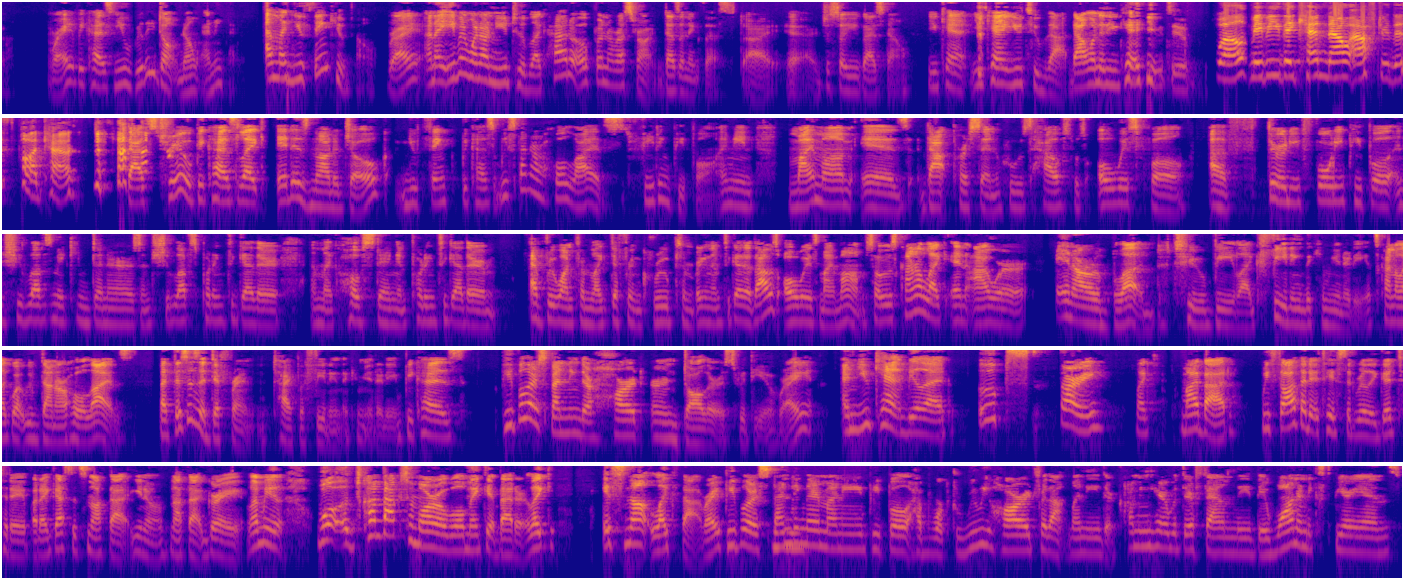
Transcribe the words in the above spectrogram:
Right? Because you really don't know anything. And like you think you know, right? And I even went on YouTube, like how to open a restaurant doesn't exist. I yeah, just so you guys know, you can't you can't YouTube that. That one is you can't YouTube. Well, maybe they can now after this podcast. That's true because like it is not a joke. You think because we spend our whole lives feeding people. I mean, my mom is that person whose house was always full of 30, 40 people and she loves making dinners and she loves putting together and like hosting and putting together everyone from like different groups and bringing them together. That was always my mom. So it was kind of like in our in our blood to be like feeding the community. It's kind of like what we've done our whole lives. But this is a different type of feeding the community because people are spending their hard earned dollars with you, right? And you can't be like, oops, sorry, like my bad. We thought that it tasted really good today, but I guess it's not that, you know, not that great. Let me, well, come back tomorrow. We'll make it better. Like, it's not like that, right? People are spending mm-hmm. their money. People have worked really hard for that money. They're coming here with their family. They want an experience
